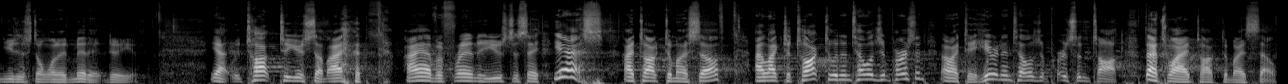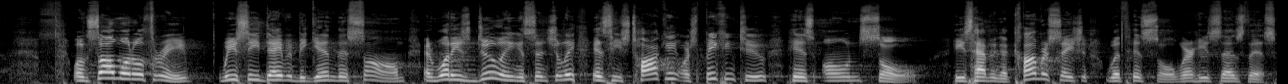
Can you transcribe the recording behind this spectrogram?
You just don't want to admit it, do you? Yeah, talk to yourself. I, I have a friend who used to say, Yes, I talk to myself. I like to talk to an intelligent person. I like to hear an intelligent person talk. That's why I talk to myself. Well, in Psalm 103, we see David begin this psalm, and what he's doing essentially is he's talking or speaking to his own soul. He's having a conversation with his soul where he says this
